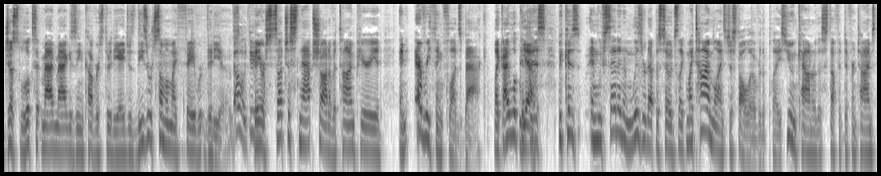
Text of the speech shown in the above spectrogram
just looks at Mad Magazine covers through the ages. These are some of my favorite videos. Oh, dude. They are such a snapshot of a time period and everything floods back. Like I look at yeah. this because and we've said it in Wizard episodes, like my timeline's just all over the place. You encounter this stuff at different times.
